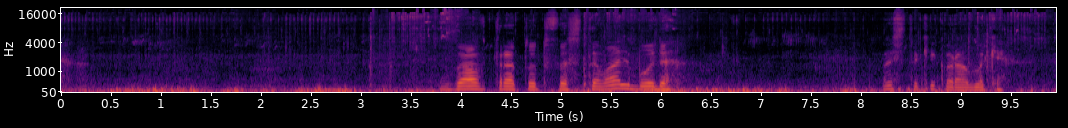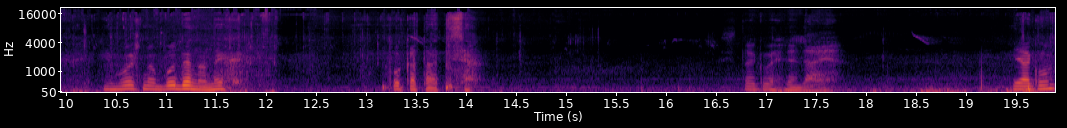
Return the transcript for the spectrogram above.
Завтра тут фестиваль буде. Ось такі кораблики. І можна буде на них покататися. Так виглядає. Як вам?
